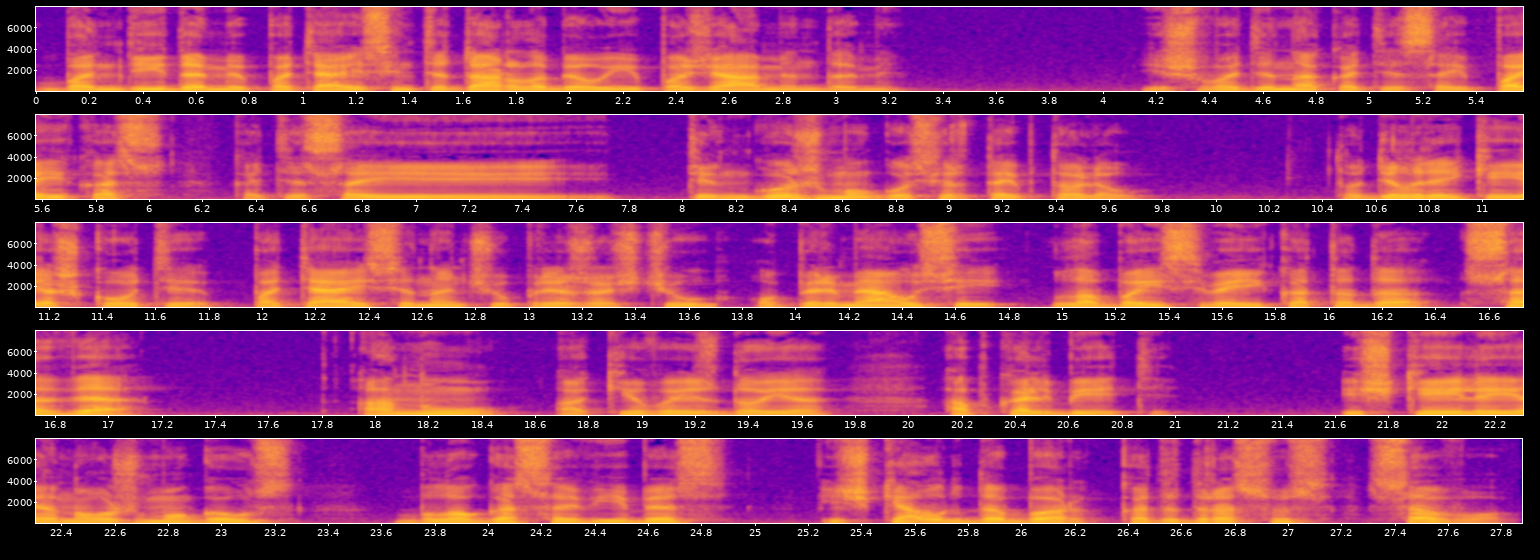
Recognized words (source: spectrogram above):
bandydami pateisinti dar labiau jį pažemindami. Išvadina, kad jisai paikas, kad jisai tingus žmogus ir taip toliau. Todėl reikia ieškoti pateisinančių priežasčių, o pirmiausiai labai sveika tada save, anų akivaizdoje apkalbėti. Iškėlė jano žmogaus blogas savybės Iškelk dabar, kad drasus savo,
